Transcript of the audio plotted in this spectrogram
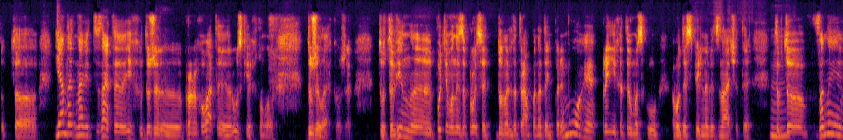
Тобто я на- навіть знаєте, їх дуже е, прорахувати русських ну, дуже легко вже. Тобто він е, потім вони запросять Дональда Трампа на день перемоги приїхати в Москву або десь спільно відзначити. Тобто вони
